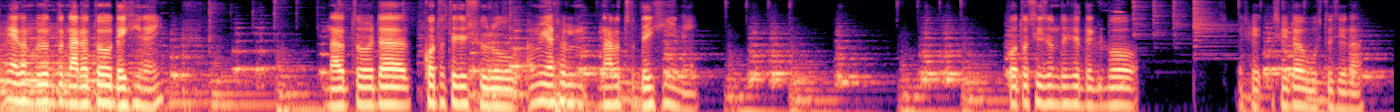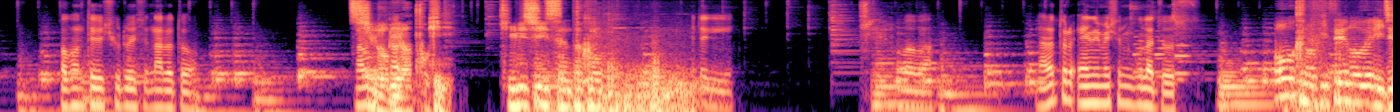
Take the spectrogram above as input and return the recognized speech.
আমি এখন পর্যন্ত নারতো দেখি নাই। নারুতো এটা কত থেকে শুরু আমি আসলে নারুতো দেখিই নাই কত সিজন থেকে দেখবো সে- সেটাও বুঝতেছি না কখন থেকে শুরু হয়েছে নারুতো 忍びは時に厳しい選択を এটা কি ও বাবা নারুতোর অ্যানিমেশন গুলা জোস 多くの犠牲の上に実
